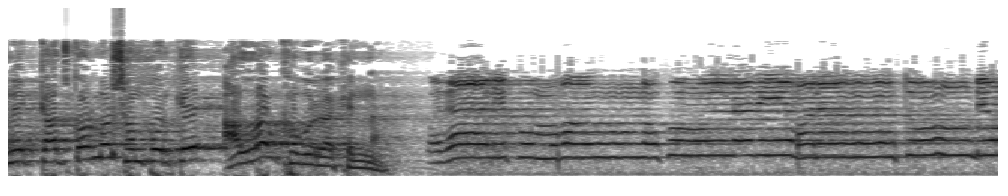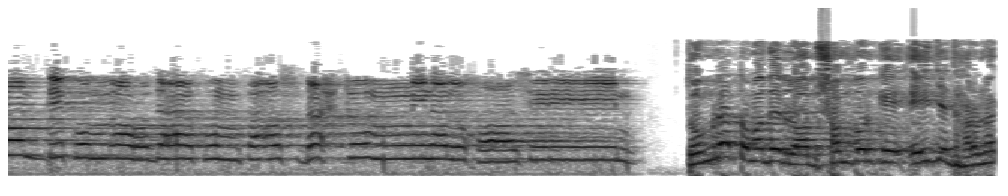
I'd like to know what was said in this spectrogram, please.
অনেক কাজকর্ম সম্পর্কে আল্লাহ খবর রাখেন না وذلكم ظنكم الذي ظننتم بربكم أرداكم فأصبحتم من الخاسرين তোমরা তোমাদের রব সম্পর্কে এই যে ধারণা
